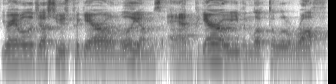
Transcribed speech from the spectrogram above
you were able to just use Peguero and Williams. And Peguero even looked a little rough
